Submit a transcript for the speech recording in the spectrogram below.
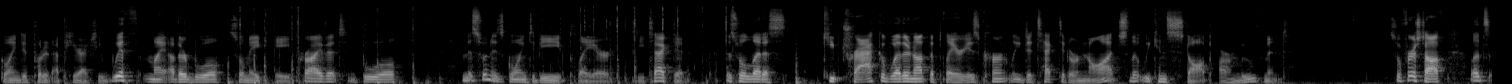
going to put it up here actually with my other bool, so we'll make a private bool, and this one is going to be player detected. This will let us keep track of whether or not the player is currently detected or not, so that we can stop our movement. So first off, let's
